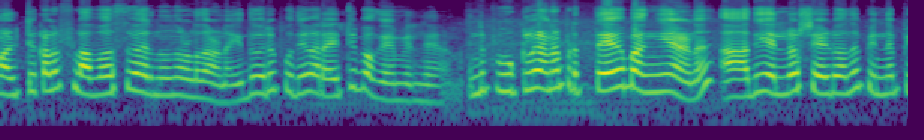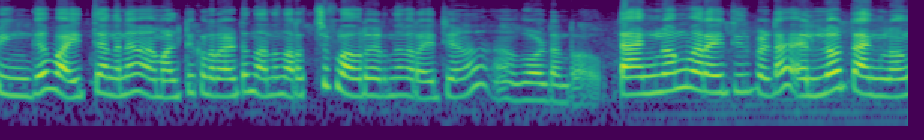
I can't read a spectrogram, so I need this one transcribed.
മൾട്ടി കളർ ഫ്ലവേഴ്സ് വരുന്നു എന്നുള്ളതാണ്. ഇത് ഒരു പുതിയ വെറൈറ്റി ബൊഗേൻവില്ലയാണ് ഇതിന്റെ പൂക്കൾ കാണാൻ പ്രത്യേക ഭംഗിയാണ്. ആദ്യം യെല്ലോ ഷെയ്ഡ് വന്ന് പിന്നെ പിങ്ക് വൈറ്റ് അങ്ങനെ മൾട്ടി കളറായിട്ട് നല്ല നിറച്ച് ഫ്ലവർ വരുന്ന വെറൈറ്റിയാണ് ഗോൾഡൻ റാവ് ടാങ്ലോങ് വെറൈറ്റിയിൽപ്പെട്ട യെല്ലോ ടാങ്ലോങ്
